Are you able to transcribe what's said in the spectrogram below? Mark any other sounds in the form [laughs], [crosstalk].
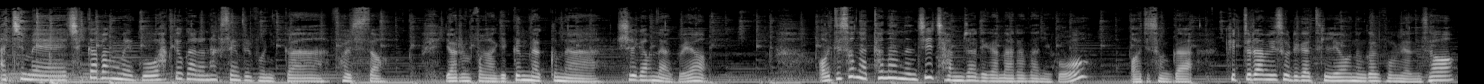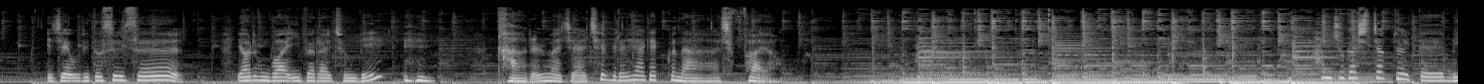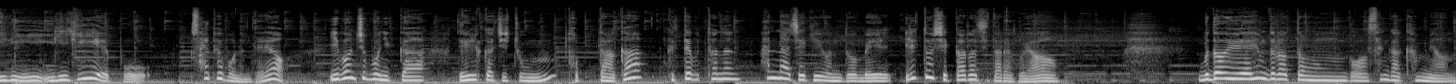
아침에 책가방 메고 학교 가는 학생들 보니까 벌써 여름방학이 끝났구나 실감나고요. 어디서 나타났는지 잠자리가 날아다니고 어디선가 귀뚜라미 소리가 들려오는 걸 보면서 이제 우리도 슬슬 여름과 이별할 준비, [laughs] 가을을 맞이할 채비를 해야겠구나 싶어요. 한 주가 시작될 때 미리 일기예보 살펴보는데요. 이번 주 보니까 내일까지 좀 덥다가 그때부터는 한낮의 기온도 매일 1도씩 떨어지더라고요. 무더위에 힘들었던 거 생각하면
